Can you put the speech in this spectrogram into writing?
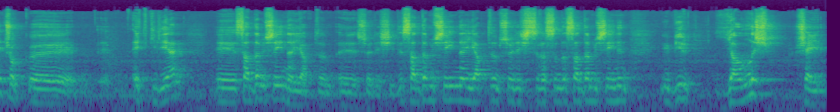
En çok e, etkileyen e, Saddam Hüseyin'le yaptığım e, söyleşiydi. Saddam Hüseyin'le yaptığım söyleşi sırasında Saddam Hüseyin'in e, bir yanlış şey e,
